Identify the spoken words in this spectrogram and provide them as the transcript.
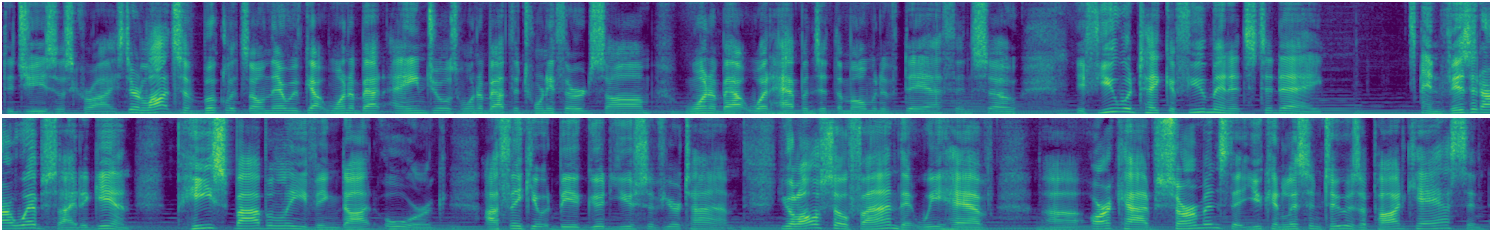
to Jesus Christ. There are lots of booklets on there. We've got one about angels, one about the 23rd Psalm, one about what happens at the moment of death. And so, if you would take a few minutes today, and visit our website again, peacebybelieving.org. I think it would be a good use of your time. You'll also find that we have uh, archived sermons that you can listen to as a podcast, and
